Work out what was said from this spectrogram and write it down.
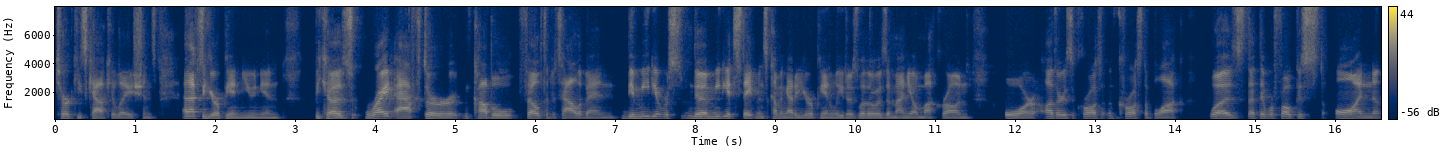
Turkey's calculations, and that's the European Union because right after Kabul fell to the Taliban, the immediate the immediate statements coming out of European leaders, whether it was Emmanuel Macron or others across across the bloc, was that they were focused on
